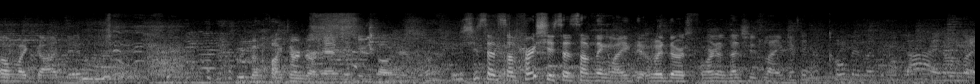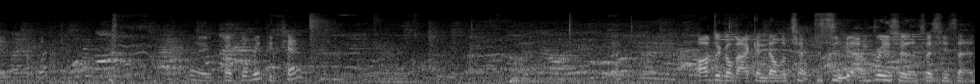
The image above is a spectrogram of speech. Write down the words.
Oh my god dude We both like turned our head when she was talking. She said some. First, she said something like when there's foreigners. Then she's like, if they have COVID, like they'll die. And I was like, what? like, COVID chết. I'll have to go back and double check to see. I'm pretty sure that's what she said.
